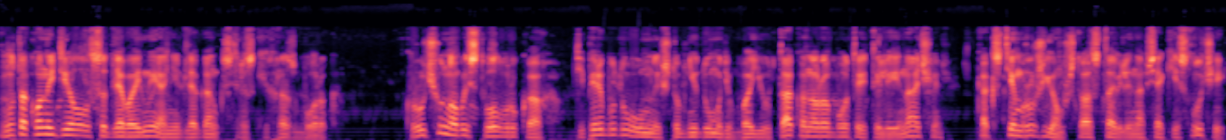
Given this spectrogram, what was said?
Ну так он и делался для войны, а не для гангстерских разборок. Кручу новый ствол в руках. Теперь буду умный, чтобы не думать в бою, так оно работает или иначе, как с тем ружьем, что оставили на всякий случай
